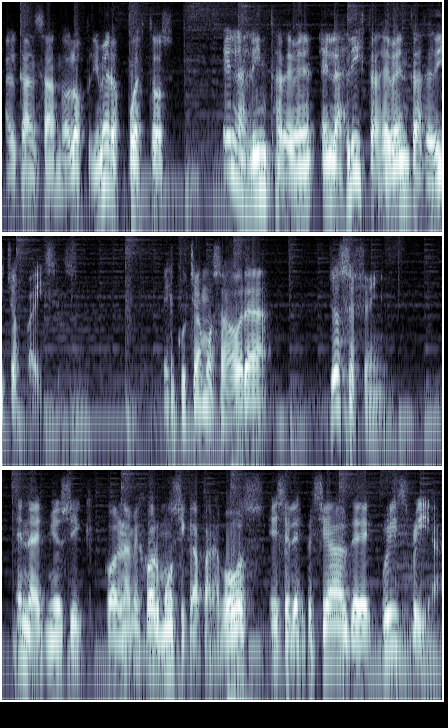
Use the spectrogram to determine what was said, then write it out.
alcanzando los primeros puestos en las, listas de, en las listas de ventas de dichos países. Escuchamos ahora Josephine en Night Music con la mejor música para vos, es el especial de Chris Ria.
